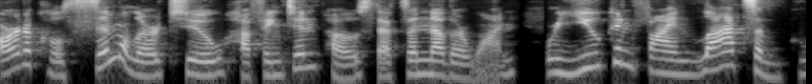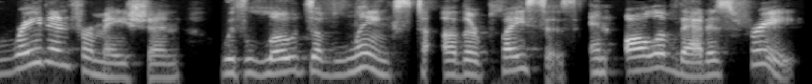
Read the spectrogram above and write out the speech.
articles similar to Huffington Post. That's another one where you can find lots of great information with loads of links to other places. And all of that is free.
